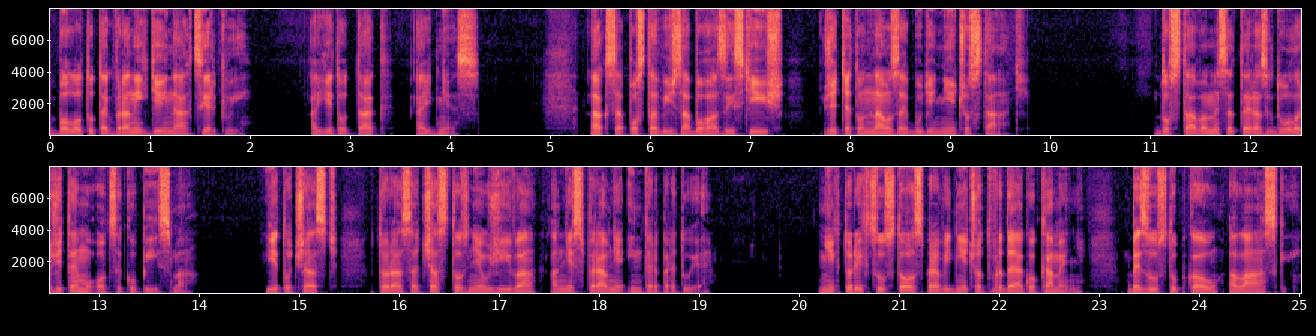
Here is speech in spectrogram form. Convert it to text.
Bolo to tak v raných dejinách cirkvy. A je to tak aj dnes. Ak sa postavíš za Boha, zistíš, že ťa to naozaj bude niečo stáť. Dostávame sa teraz k dôležitému odseku písma. Je to časť, ktorá sa často zneužíva a nesprávne interpretuje. Niektorí chcú z toho spraviť niečo tvrdé ako kameň, bez ústupkov a lásky.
